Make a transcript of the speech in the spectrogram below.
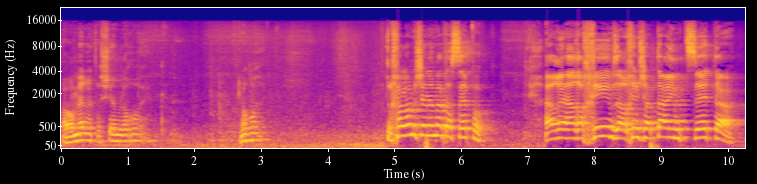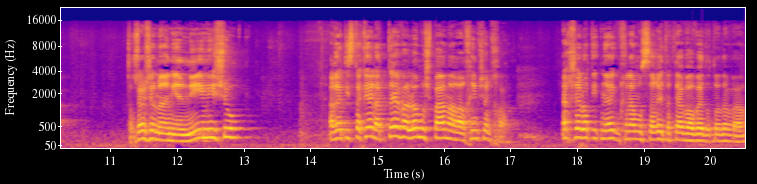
האומרת השם לא רואה. לא רואה. בכלל לא משנה מה תעשה פה. הרי ערכים זה ערכים שאתה המצאת. אתה חושב שהם מעניינים מישהו? הרי תסתכל, הטבע לא מושפע מהערכים שלך. איך שלא תתנהג מבחינה מוסרית, הטבע עובד אותו דבר.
